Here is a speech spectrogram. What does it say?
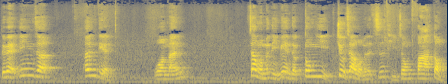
对不对？因着恩典，我们在我们里面的公义就在我们的肢体中发动，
